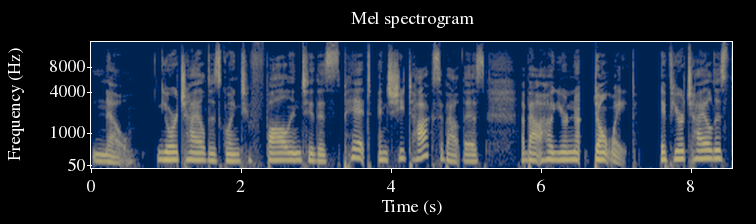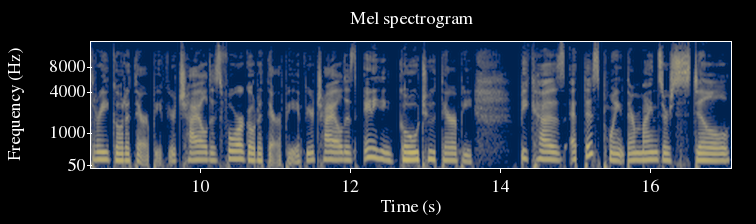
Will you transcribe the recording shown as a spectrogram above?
no, your child is going to fall into this pit. And she talks about this about how you're not, don't wait. If your child is three, go to therapy. If your child is four, go to therapy. If your child is anything, go to therapy. Because at this point, their minds are still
